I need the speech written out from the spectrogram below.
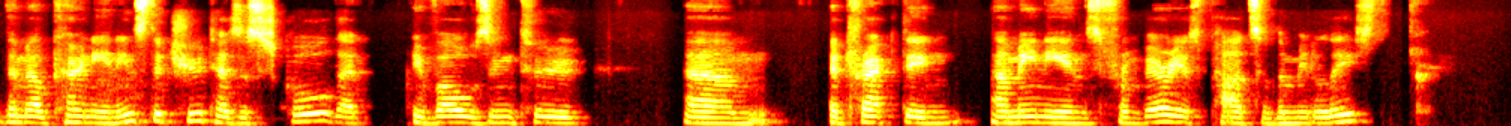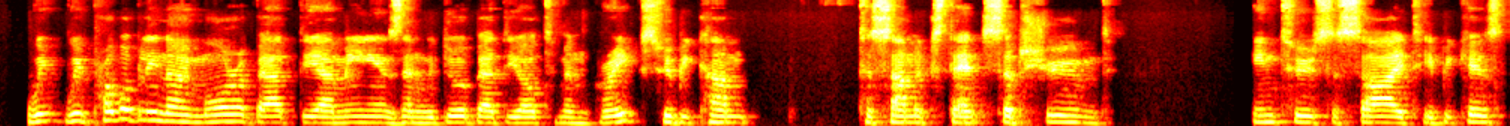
the Melkonian Institute as a school that evolves into um, attracting Armenians from various parts of the Middle East. We, we probably know more about the Armenians than we do about the Ottoman Greeks, who become, to some extent, subsumed into society because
